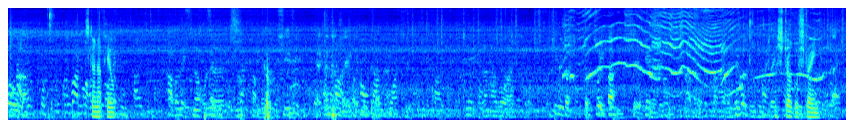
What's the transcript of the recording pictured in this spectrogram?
only going uphill. just come back.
